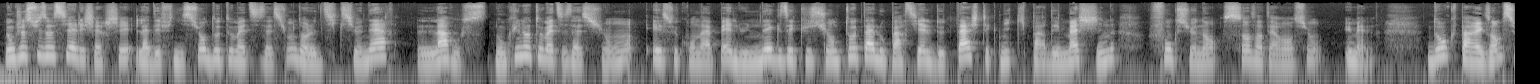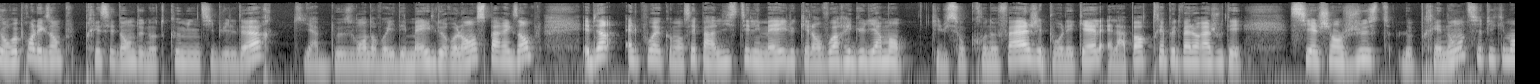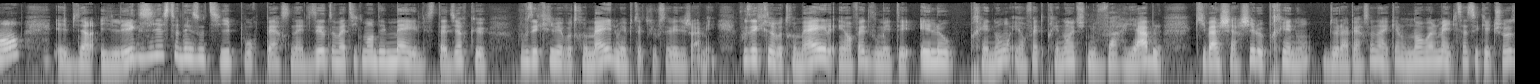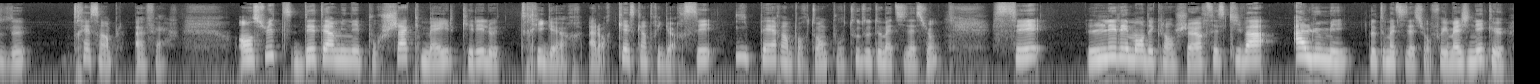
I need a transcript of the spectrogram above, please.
Donc je suis aussi allée chercher la définition d'automatisation dans le dictionnaire Larousse. Donc une automatisation est ce qu'on appelle une exécution totale ou partielle de tâches techniques par des machines fonctionnant sans intervention humaine. Donc par exemple, si on reprend l'exemple précédent de notre community builder qui a besoin d'envoyer des mails de relance par exemple, eh bien elle pourrait commencer par lister les mails qu'elle envoie régulièrement qui lui sont chronophages et pour lesquels elle apporte très peu de valeur ajoutée. Si elle change juste le prénom typiquement, eh bien il existe des outils pour personnaliser automatiquement des mails. C'est-à-dire que vous écrivez votre mail, mais peut-être que vous le savez déjà, mais vous écrivez votre mail et en fait vous mettez hello prénom et en fait prénom est une variable qui va chercher le prénom de la personne à laquelle on envoie le mail. Ça c'est quelque chose de très simple à faire. Ensuite, déterminer pour chaque mail quel est le trigger. Alors, qu'est-ce qu'un trigger? C'est hyper important pour toute automatisation. C'est l'élément déclencheur, c'est ce qui va allumer l'automatisation. Il faut imaginer que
